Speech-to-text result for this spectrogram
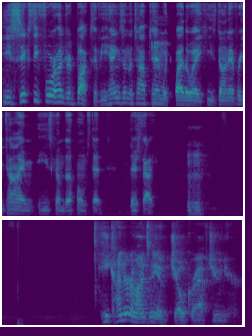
He's sixty four hundred bucks. If he hangs in the top ten, which by the way he's done every time he's come to Homestead, there's value. Mm-hmm. He kind of reminds me of Joe Graf Jr.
